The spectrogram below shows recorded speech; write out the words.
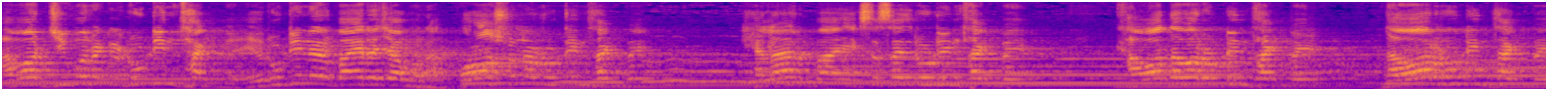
আমার জীবনে একটা রুটিন থাকবে। এই রুটিনের বাইরে যাব না। পড়াশোনার রুটিন থাকবে। খেলার বা এক্সারসাইজ রুটিন থাকবে। খাওয়া দাওয়ার রুটিন থাকবে। দাওয়ার রুটিন থাকবে।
